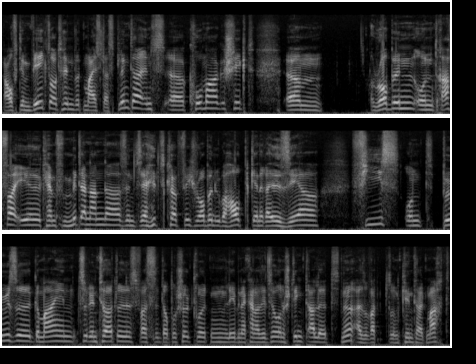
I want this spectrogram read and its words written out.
Auf dem Weg dorthin wird Meister Splinter ins äh, Koma geschickt. Ähm, Robin und Raphael kämpfen miteinander, sind sehr hitzköpfig. Robin überhaupt generell sehr fies und böse, gemein zu den Turtles. Was sind Doppelschildkröten, leben in der Kanalisation, stinkt alles, ne? Also, was so ein Kind halt macht.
